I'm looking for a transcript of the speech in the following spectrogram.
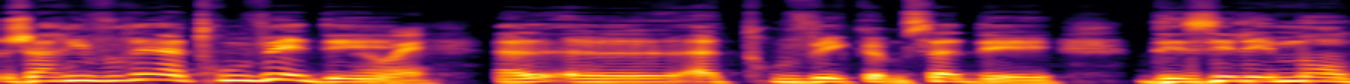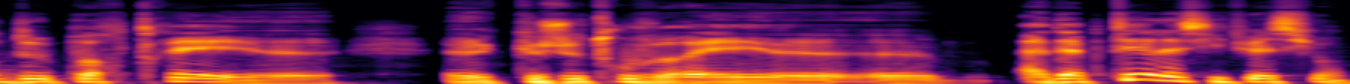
j'arriverai à trouver des, ah à, à, trouver comme ça des des éléments de portrait euh, que je trouverais euh, adaptés à la situation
